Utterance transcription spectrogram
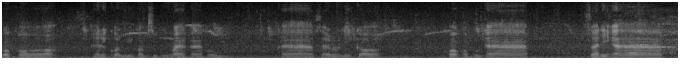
ก็ขอให้ทุกคนมีความสุขมากๆครับผมครับสำหรับวันนี้ก็ขอขอบคุณครับ สวัสดีครับ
